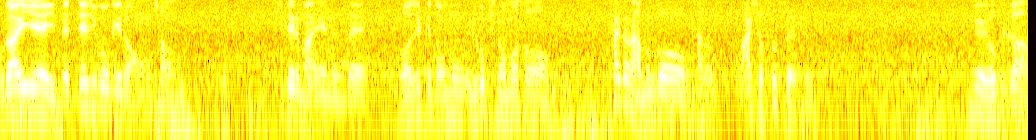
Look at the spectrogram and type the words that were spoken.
우라이의 이 멧돼지 고기를 엄청 기대를 많이 했는데 어저께 너무 7시 넘어서 팔다 남은 거 파는 맛이 없었어요. 또. 근데 여기가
